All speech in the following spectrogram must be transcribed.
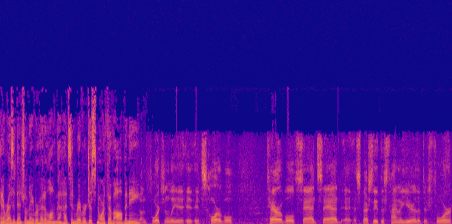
in a residential neighborhood along the Hudson River just north of Albany. Unfortunately, it, it's horrible, terrible, sad, sad, especially at this time of year that there's four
